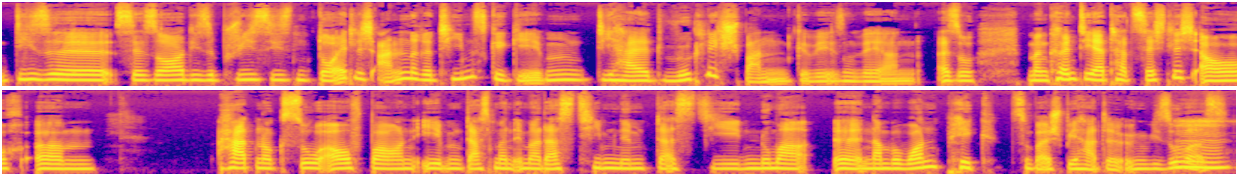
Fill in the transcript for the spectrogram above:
diese Saison, diese Preseason deutlich andere Teams gegeben, die halt wirklich spannend gewesen wären. Also man könnte ja tatsächlich auch ähm, Hard Knocks so aufbauen, eben, dass man immer das Team nimmt, das die Nummer äh, Number One Pick zum Beispiel hatte, irgendwie sowas. Mhm.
